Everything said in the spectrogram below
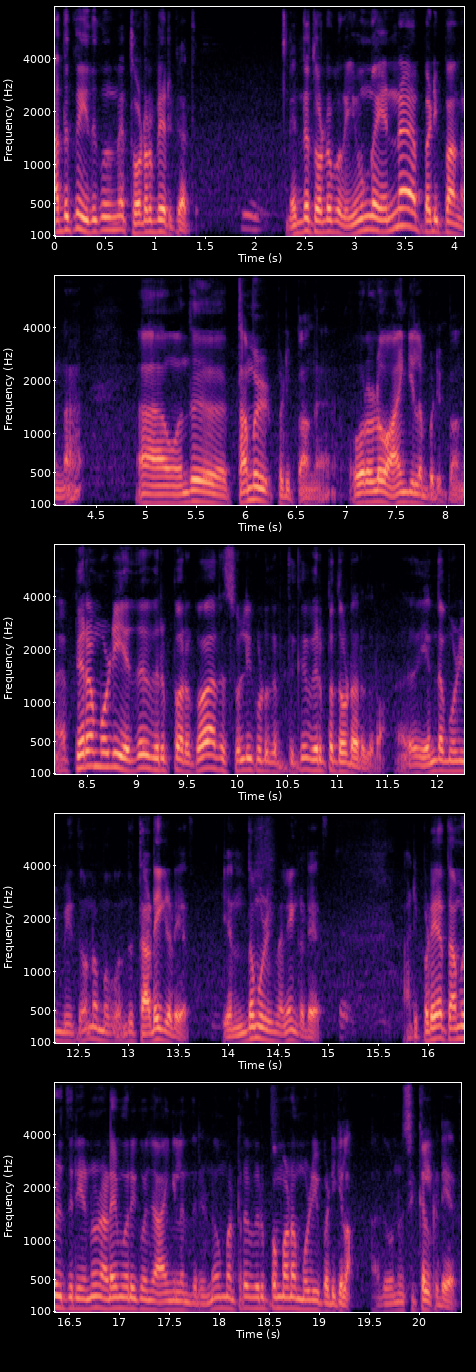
அதுக்கும் இதுக்குமே தொடர்பே இருக்காது. எந்த தொடர்பு. இவங்க என்ன படிப்பாங்கன்னா வந்து தமிழ் படிப்பாங்க. ஓரளவு ஆங்கிலம் படிப்பாங்க. பிற மொழி எது விருப்பம் இருக்கோ அதை சொல்லி கொடுக்கறதுக்கு விருப்பத்தோடு இருக்கிறோம். அது எந்த மொழி மீதும் நமக்கு வந்து தடை கிடையாது. எந்த மொழி மேலேயும் கிடையாது. அடிப்படையாக தமிழ் தெரியணும் நடைமுறை கொஞ்சம் ஆங்கிலம் தெரியணும் மற்ற விருப்பமான மொழி படிக்கலாம். அது ஒன்றும் சிக்கல் கிடையாது.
